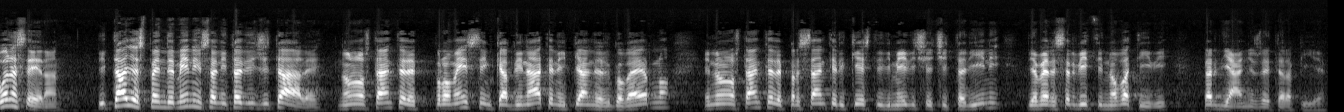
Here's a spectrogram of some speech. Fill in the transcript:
Buonasera. L'Italia spende meno in sanità digitale, nonostante le promesse incardinate nei piani del governo e nonostante le pressanti richieste di medici e cittadini di avere servizi innovativi per diagnosi e terapie.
